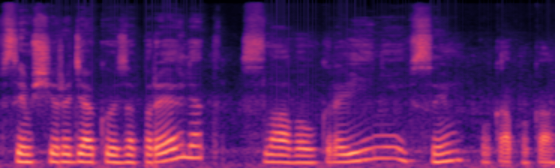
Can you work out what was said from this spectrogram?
Всім щиро дякую за перегляд. Слава Україні і всім пока-пока.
